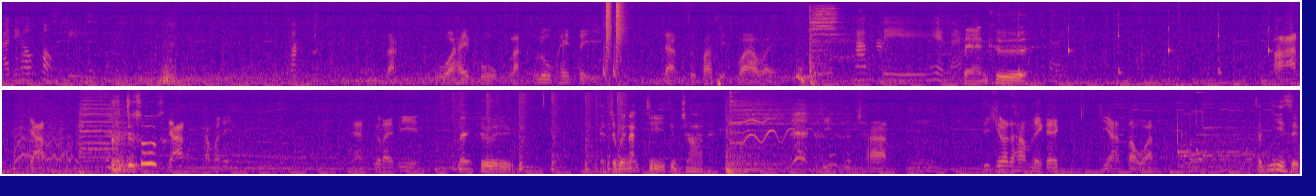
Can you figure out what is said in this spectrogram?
อันนี้เขาของดีรักตัวให้ผูกรักลูกให้ตีจากสุภาษิตว่าไว้ห้ามตีเห็นไหมแผนคือใช่ปานยันยันกลับมานี่ แผนคืออะไรพี่แผนคืออยากจะเป็นนักจีทีมชาติ ทีมชาติอืมพี่คิดว่าจะทำเหล็กได้กี่อันต่อวัน สักยี่สิบ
